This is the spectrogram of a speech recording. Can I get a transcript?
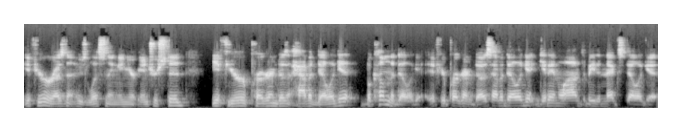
If you're a resident who's listening and you're interested, if your program doesn't have a delegate, become the delegate. If your program does have a delegate, get in line to be the next delegate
